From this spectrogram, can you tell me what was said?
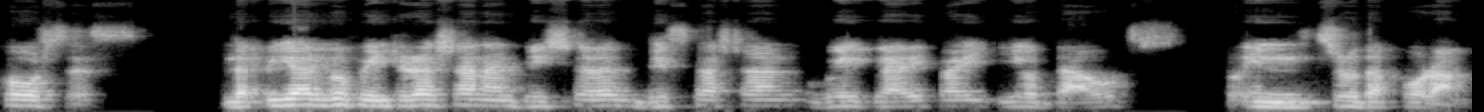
courses. The peer group interaction and discussion will clarify your doubts in through the forum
